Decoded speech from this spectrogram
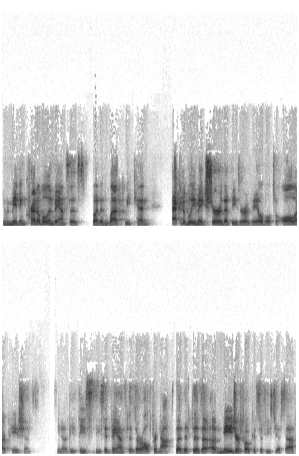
And we made incredible advances, but unless we can equitably make sure that these are available to all our patients, you know, the, these, these advances are all for naught. So this is a, a major focus of UCSF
